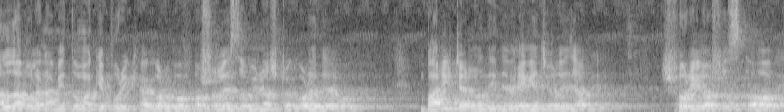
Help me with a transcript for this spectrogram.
আল্লাহ বলেন, আমি তোমাকে পরীক্ষা করব, ফসলে জমি নষ্ট করে দেব, বাড়িটা নদীতে ভেঙে চলে যাবে, শরীর অসুস্থ হবে,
